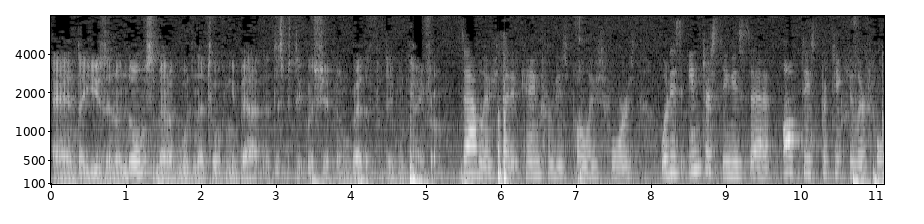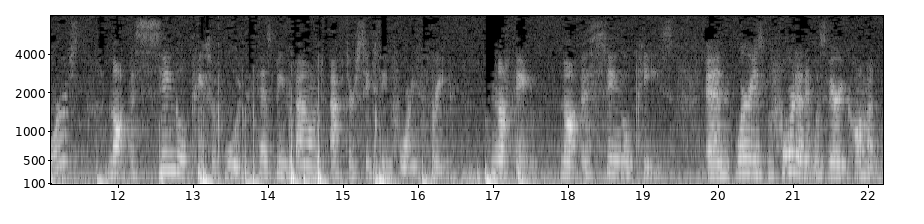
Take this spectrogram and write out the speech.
And they use an enormous amount of wood, and they're talking about this particular ship and where the, the wood came from. established that it came from this Polish forest. What is interesting is that of this particular forest, not a single piece of wood has been found after 1643. Nothing, not a single piece. And whereas before that it was very common.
